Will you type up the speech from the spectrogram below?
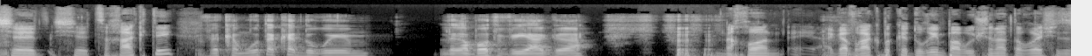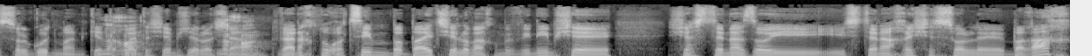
ש, שצחקתי וכמות הכדורים לרבות ויאגרה. נכון. אגב רק בכדורים פעם ראשונה אתה רואה שזה סול גודמן כי אתה נכון, רואה את השם שלו שם. נכון. ואנחנו רצים בבית שלו ואנחנו מבינים ש, שהסצנה הזו היא, היא סצנה אחרי שסול אה, ברח.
